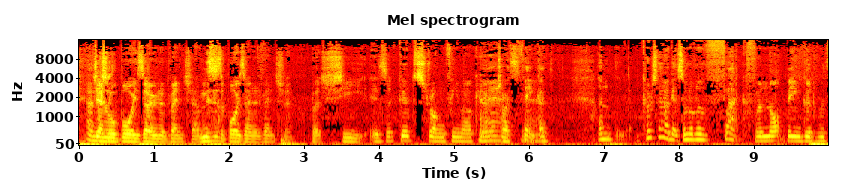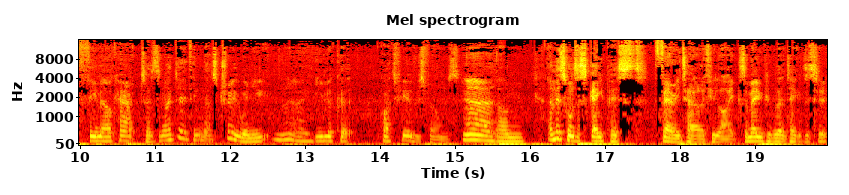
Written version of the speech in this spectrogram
General she- boy's own adventure. I mean, this is a boy's own adventure, but she is a good, strong female character, Yes, I think. yeah. I, and Kurosawa gets a lot of flack for not being good with female characters, and I don't think that's true when you Really? you look at quite a few of his films. Yeah, Um, and this one's escapist fairy tale, if you like. So maybe people don't take it ser-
